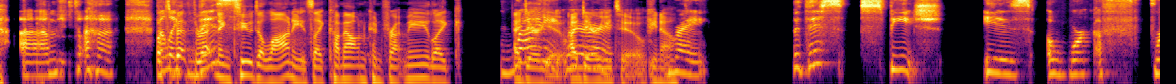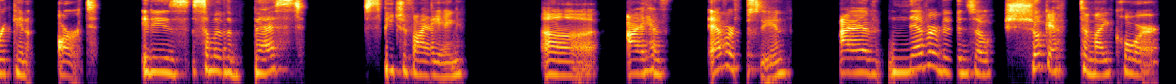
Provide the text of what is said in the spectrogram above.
um, but it's like a bit threatening this, too, Delani. It's like, come out and confront me. Like, right, I dare you. Right, I dare right. you to. You know, right. But this speech is a work of freaking art. It is some of the best speechifying uh, I have ever seen. I have never been so shook to my core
